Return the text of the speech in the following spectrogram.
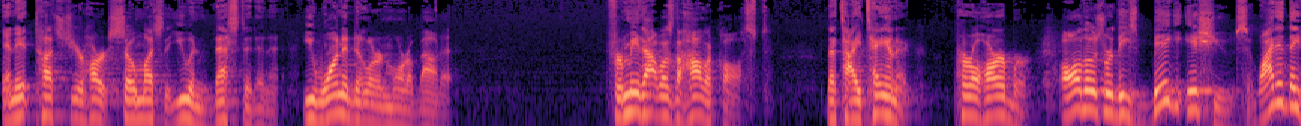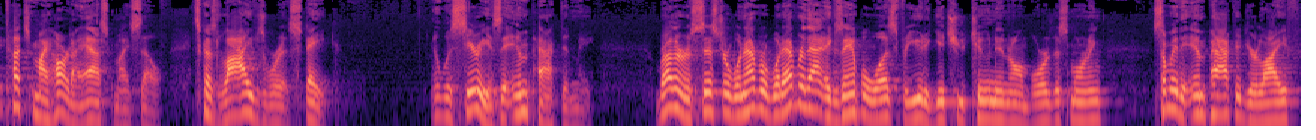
and it touched your heart so much that you invested in it. You wanted to learn more about it. For me, that was the Holocaust the Titanic, Pearl Harbor. All those were these big issues. Why did they touch my heart? I asked myself. It's because lives were at stake. It was serious. It impacted me. Brother and sister, whenever, whatever that example was for you to get you tuned in on board this morning, somebody that impacted your life,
